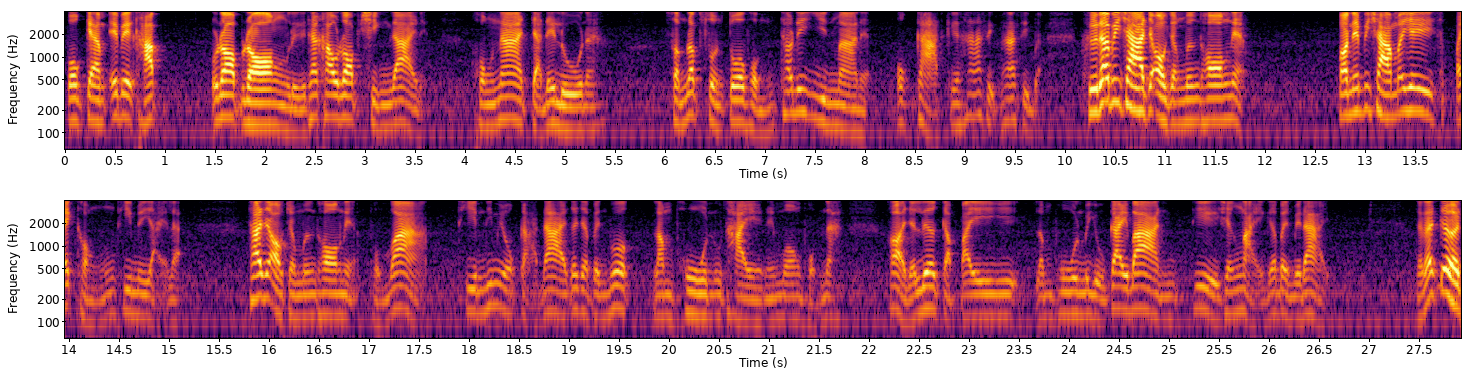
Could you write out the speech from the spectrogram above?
โปรแกรมเอฟเอคัพรอบรองหรือถ้าเข้ารอบชิงได้เนี่ยคงน่าจะได้รู้นะสำหรับส่วนตัวผมเท่าที่ยินมาเนี่ยโอกาสคือ 50 50อะคือถ้าพิชาจะออกจากเมืองทองเนี่ย ตอนนี้พิชาไม่ใช่สเปคของทีมใหญ่แล้ว ถ้าจะออกจากเมืองทองเนี่ย ผมว่าทีมที่มีโอกาสได้ก็จะเป็นพวกลำพูนอุทัยในมองผมนะ เขาอาจจะเลือกกลับไปลำพูนไปอยู่ใกล้บ้านที่เชียงใหม่ก็เป็นไปได้ แต่ถ้าเกิด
